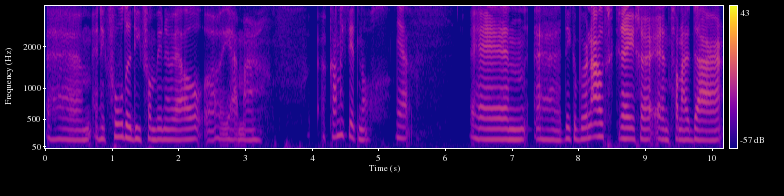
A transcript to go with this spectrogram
Um, en ik voelde diep van binnen wel, uh, ja, maar kan ik dit nog? Ja. En uh, dikke burn-out gekregen en vanuit daar,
